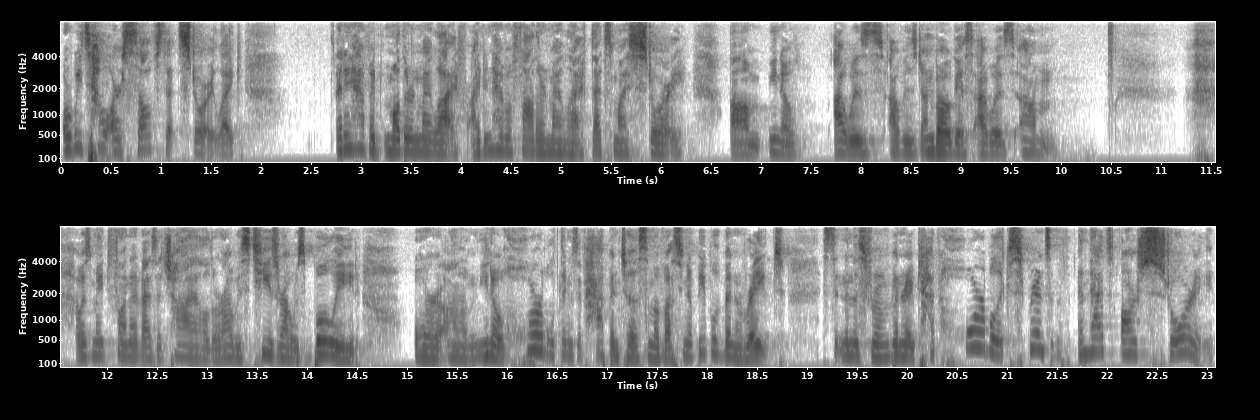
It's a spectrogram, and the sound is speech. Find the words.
or we tell ourselves that story. Like, I didn't have a mother in my life. I didn't have a father in my life. That's my story. Um, you know, I was I was done bogus. I was um, I was made fun of as a child, or I was teased, or I was bullied, or um, you know, horrible things have happened to some of us. You know, people have been raped, sitting in this room, have been raped, had horrible experiences, and that's our story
